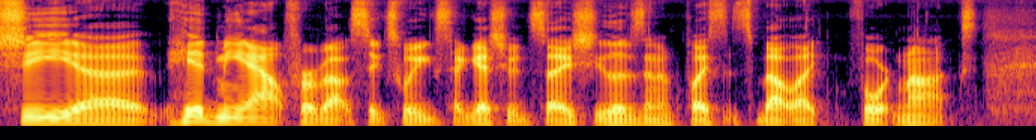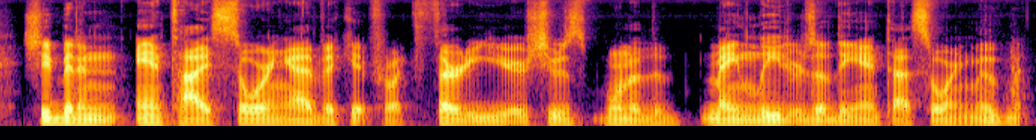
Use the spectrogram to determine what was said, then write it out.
She uh, hid me out for about six weeks, I guess you would say. She lives in a place that's about like Fort Knox. She'd been an anti soring advocate for like 30 years. She was one of the main leaders of the anti soring movement.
